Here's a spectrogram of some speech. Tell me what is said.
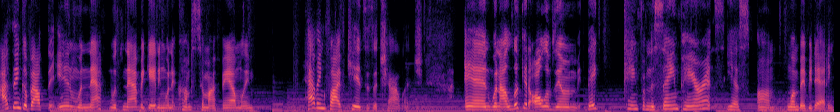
I think about the N when with navigating when it comes to my family. Having five kids is a challenge. And when I look at all of them, they came from the same parents. Yes, um, one baby daddy.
